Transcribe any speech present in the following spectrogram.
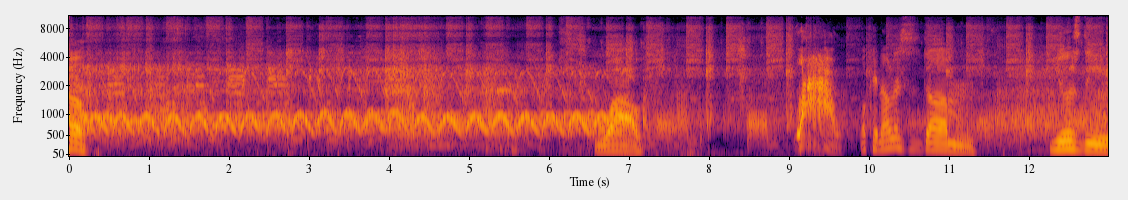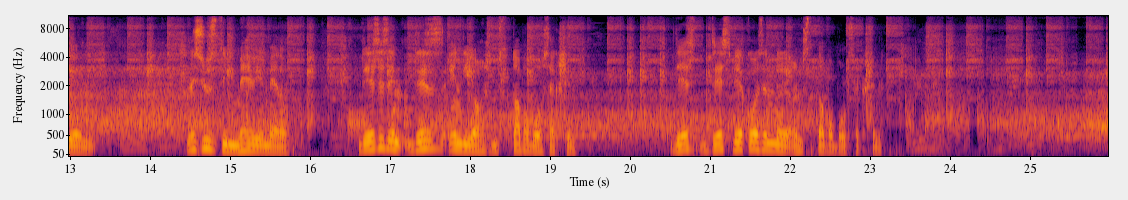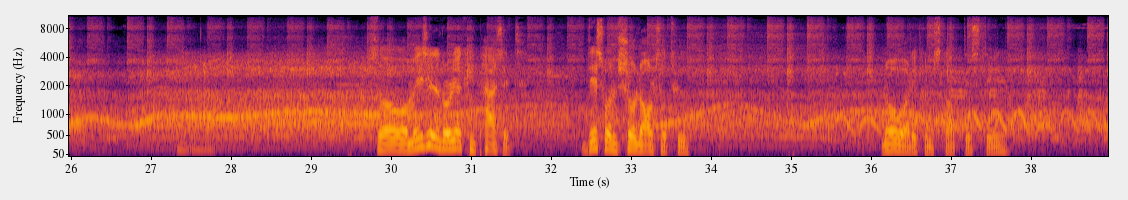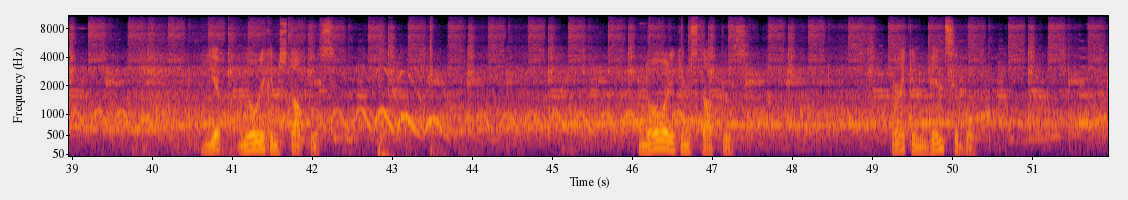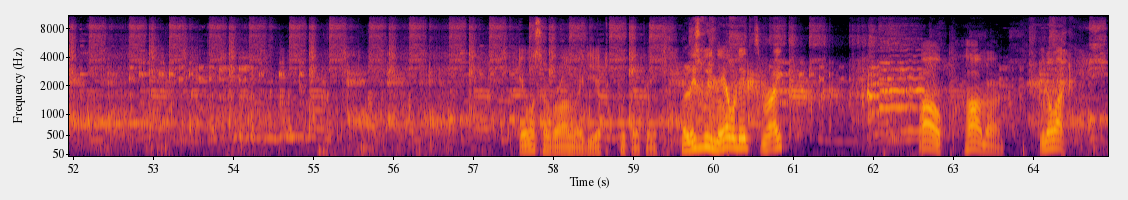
no! Wow. Okay, now let's um use the let's use the heavy metal. This is in this is in the unstoppable section. This this vehicle is in the unstoppable section. So Amazing Adoria can pass it. This one should also too. Nobody can stop this thing. Yep, nobody can stop this. Nobody can stop this. I'm like invincible. It was a wrong idea to put that thing. At least we nailed it, right? Oh, come on. You know what?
